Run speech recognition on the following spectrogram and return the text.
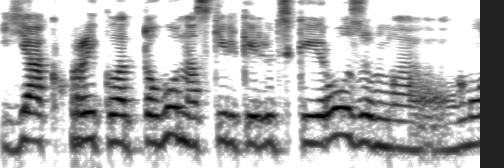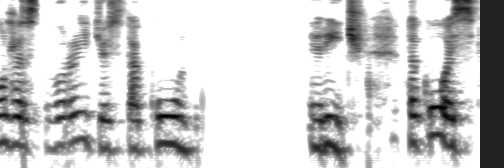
як приклад того, наскільки людський розум е, може створити ось таку річ. Так ось,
